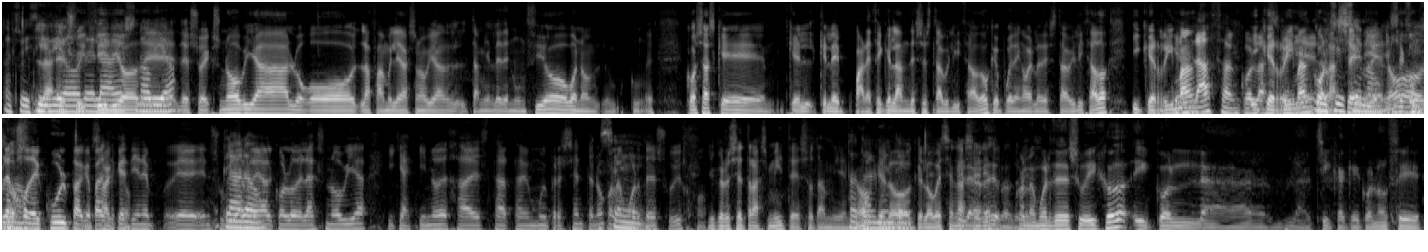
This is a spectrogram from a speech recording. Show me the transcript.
El suicidio, la- el de suicidio de, de su exnovia, luego la familia de la exnovia también le denunció, bueno, cosas que, que, que le parece que le han desestabilizado, que pueden haberle desestabilizado y que Y que riman con y la que serie, riman ¿no? con la serie, ¿no? Ese complejo de culpa que parece que tiene eh, en su Claro. vida real con lo de la exnovia y que aquí no deja de estar también muy presente, ¿no? Con la muerte de su hijo. Yo creo que se transmite eso también, ¿no? Que lo, que lo ves en la serie. eh, con la muerte de su hijo y con la, la chica que conoce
